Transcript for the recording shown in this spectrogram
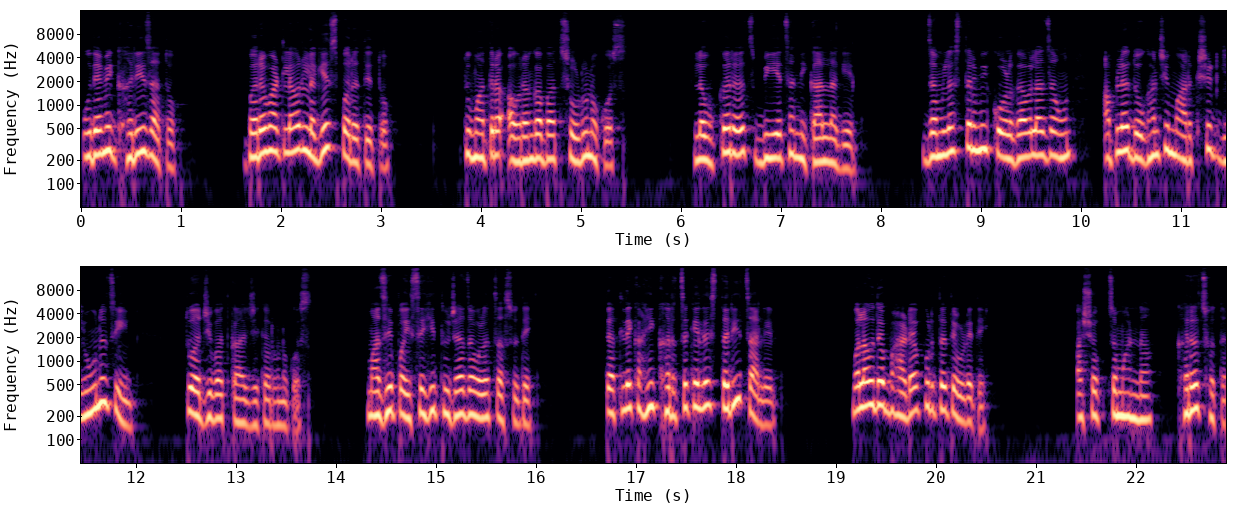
उद्या मी घरी जातो. बरं वाटल्यावर लगेच परत येतो. तू मात्र औरंगाबाद सोडू नकोस. लवकरच बी एचा निकाल लागेल. जमलंच तर मी कोळगावला जाऊन आपल्या दोघांची मार्कशीट घेऊनच येईन. तू अजिबात काळजी करू नकोस. माझे पैसेही तुझ्याजवळच असू दे. त्यातले काही खर्च केलेस तरी चालेल. मला उद्या भाड्यापुरतं तेवढे दे. अशोकचं म्हणणं खरंच होतं.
